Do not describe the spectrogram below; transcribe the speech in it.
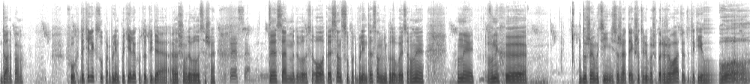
Да, напевно. Фух, да телек супер, блін, по телеку тут йде. е, Що ми дивилися ще? ТСН. ТСН ми дивилися. О, ТСН супер, блін, ТСН мені подобається. Вони, вони, в них е, дуже емоційні сюжети. Якщо ти любиш переживати, ти такий о,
